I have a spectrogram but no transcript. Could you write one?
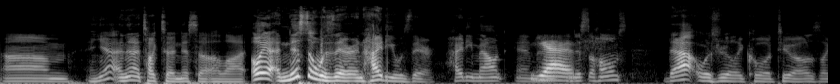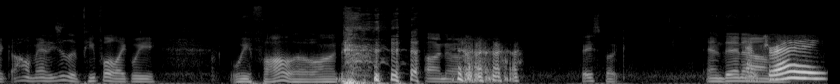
Um, and yeah, and then I talked to Anissa a lot. Oh yeah, Anissa was there and Heidi was there. Heidi Mount and Yes. Anissa Holmes. That was really cool too. I was like, oh man, these are the people like we we follow on on uh, Facebook. And then That's um, right.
